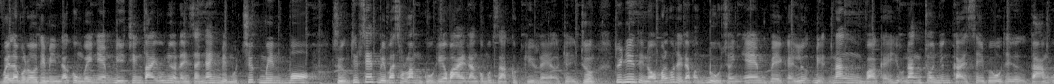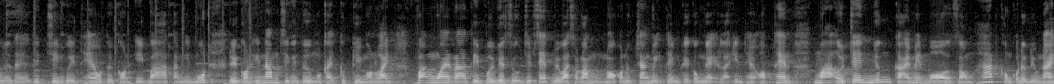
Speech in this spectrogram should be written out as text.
Vậy là vừa rồi thì mình đã cùng với anh em đi trên tay cũng như là đánh giá nhanh về một chiếc mainboard sử dụng chipset B365 của Gigabyte đang có mức giá cực kỳ rẻ ở trên thị trường. Tuy nhiên thì nó vẫn có thể đáp ứng đủ cho anh em về cái lượng điện năng và cái hiệu năng cho những cái CPU thế hệ 8 cũng như thế hệ 9 của Intel từ con i3 8001 đến con i5 9004 một cách cực kỳ ngon lành. Và ngoài ra thì với việc sử dụng chipset B365 nó còn được trang bị thêm cái công nghệ là Intel Optane mà ở trên những cái mainboard dòng H không có được điều này.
